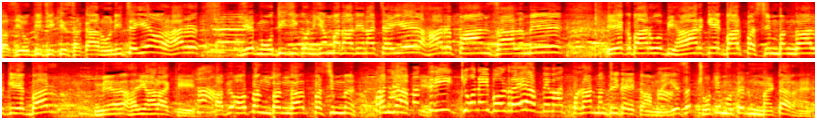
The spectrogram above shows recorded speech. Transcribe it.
बस योगी जी की सरकार होनी चाहिए और हर ये मोदी जी को नियम बना देना चाहिए। हर पाँच साल में एक बार वो बिहार के एक बार पश्चिम बंगाल के एक बार हरियाणा के हाँ। अभी और पश्चिम पंजाब के। प्रधानमंत्री क्यों नहीं बोल रहे हैं? बात प्रधानमंत्री का ये काम नहीं ये सब छोटे मोटे मैटर हैं।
